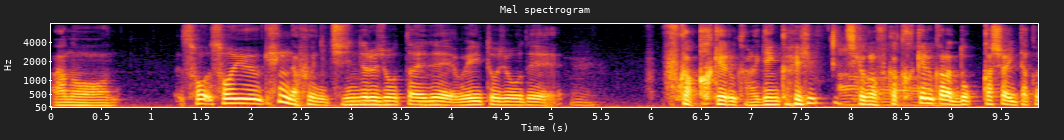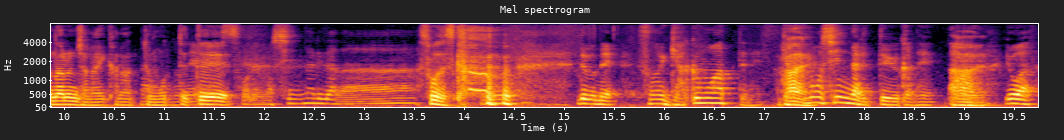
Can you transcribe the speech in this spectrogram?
あのそそういう変なふうに縮んでる状態でウェイト上で負荷かけるから限界近くの負荷かけるからどっかしら痛くなるんじゃないかなって思ってて、ね、それもしんなりだな。そうですか、うん、でもねその逆もあってね。逆もしんなりっていうかね、はい、要は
